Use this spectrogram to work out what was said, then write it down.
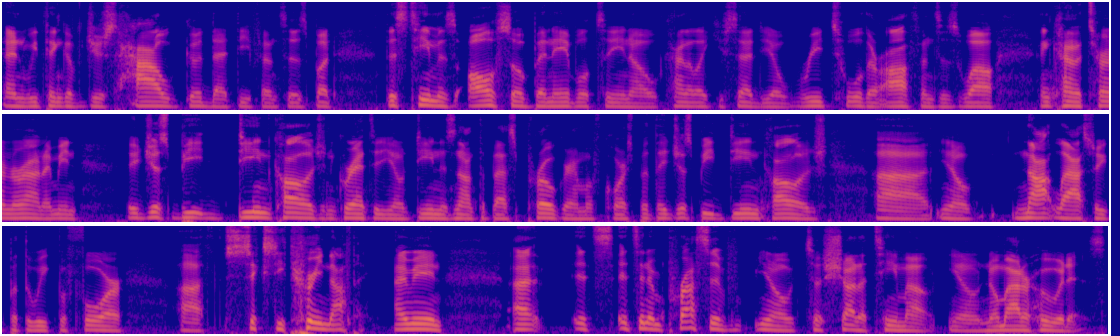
and we think of just how good that defense is. But this team has also been able to, you know, kind of like you said, you know, retool their offense as well and kind of turn around. I mean, they just beat Dean College, and granted, you know, Dean is not the best program, of course, but they just beat Dean College, uh, you know, not last week, but the week before, uh, 63 nothing. I mean, uh, it's it's an impressive, you know, to shut a team out, you know, no matter who it is.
